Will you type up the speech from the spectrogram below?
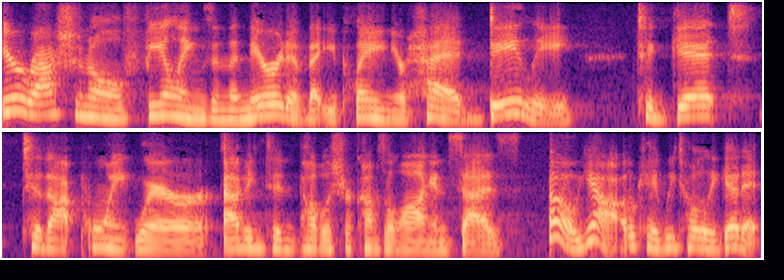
irrational feelings and the narrative that you play in your head daily to get to that point where Abingdon publisher comes along and says oh yeah okay we totally get it.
